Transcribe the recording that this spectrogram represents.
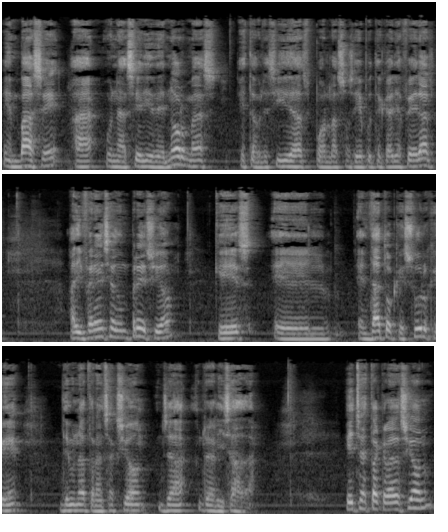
en base a una serie de normas establecidas por la Sociedad Hipotecaria Federal, a diferencia de un precio que es el, el dato que surge de una transacción ya realizada. Hecha esta aclaración,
